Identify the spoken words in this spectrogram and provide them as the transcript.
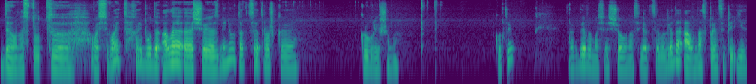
Де у нас тут е, ось white хай буде. Але е, що я зміню, так це трошки круглішими кути. Так, дивимося, що у нас, як це виглядає. А, у нас, в принципі, і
